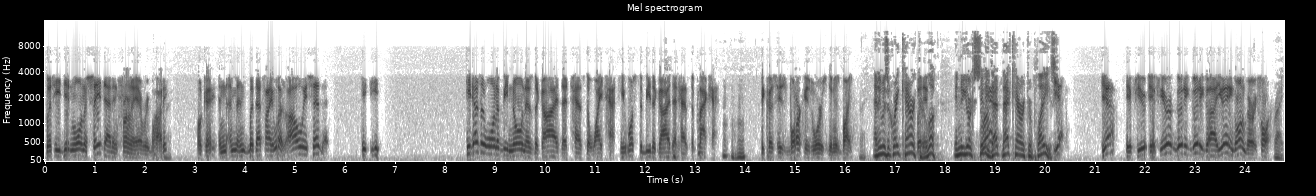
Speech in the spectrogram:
But he didn't want to say that in front of everybody. Okay, and, and and but that's how he was. I always said that. He he he doesn't want to be known as the guy that has the white hat. He wants to be the guy that has the black hat Mm-hmm. because his bark is worse than his bite. And he was a great character. If- Look, in New York City, Right. that, that character plays. Yeah, yeah. If you if you're a goody goody guy, you ain't going very far. Right.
